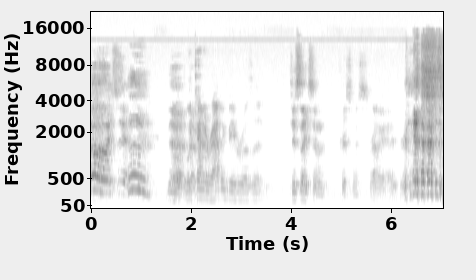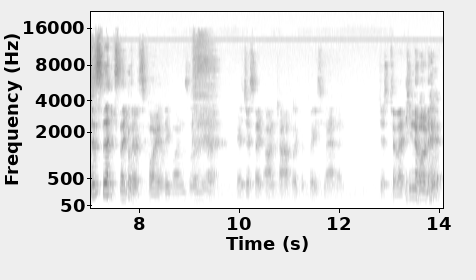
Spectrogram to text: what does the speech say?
oh shit! Yeah, what, what no. kind of wrapping paper was it? Just like some Christmas Oh, wrapping paper. just like, like those foily ones. Like, yeah. It's just like on top, like a placemat, like just to let you know that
